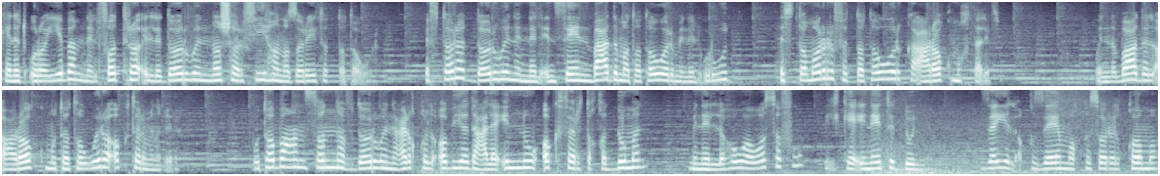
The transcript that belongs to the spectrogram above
كانت قريبة من الفترة اللي داروين نشر فيها نظرية التطور. افترض داروين إن الإنسان بعد ما تطور من القرود استمر في التطور كأعراق مختلفة وإن بعض الأعراق متطورة أكتر من غيرها. وطبعا صنف داروين عرق الأبيض على إنه أكثر تقدما من اللي هو وصفه بالكائنات الدنيا زي الأقزام وقصار القامة.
